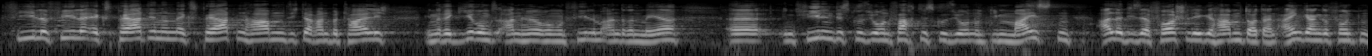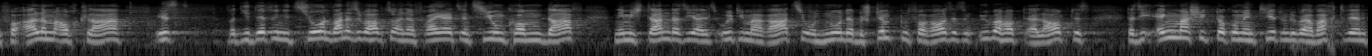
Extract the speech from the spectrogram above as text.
Viele, viele Expertinnen und Experten haben sich daran beteiligt, in Regierungsanhörungen und vielem anderen mehr, äh, in vielen Diskussionen, Fachdiskussionen. Und die meisten alle dieser Vorschläge haben dort einen Eingang gefunden. Vor allem auch klar ist die Definition, wann es überhaupt zu einer Freiheitsentziehung kommen darf, nämlich dann, dass sie als Ultima Ratio und nur unter bestimmten Voraussetzungen überhaupt erlaubt ist dass sie engmaschig dokumentiert und überwacht werden,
